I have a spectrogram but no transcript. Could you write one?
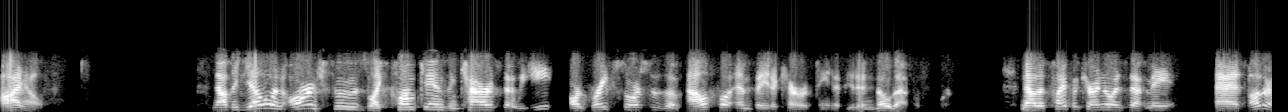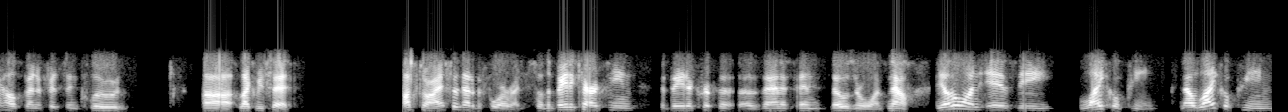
eye health. Now, the yellow and orange foods like pumpkins and carrots that we eat are great sources of alpha and beta carotene, if you didn't know that before. Now, the type of carotenoids that may add other health benefits include, uh, like we said, I'm sorry, I said that before already. So the beta carotene, the beta cryptoxanthin, those are ones. Now, the other one is the lycopene. Now, lycopene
